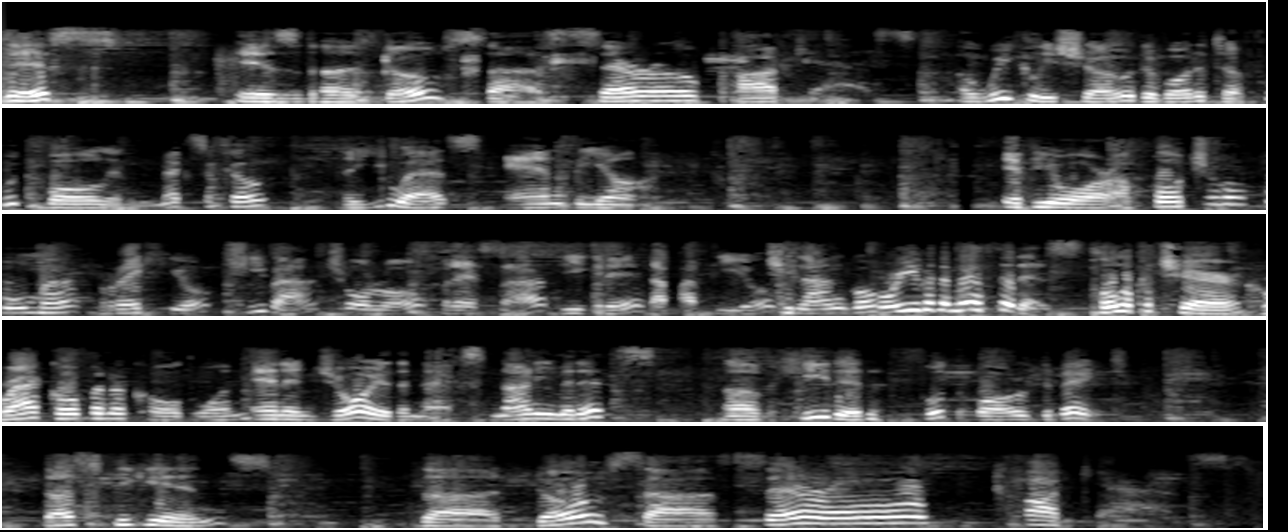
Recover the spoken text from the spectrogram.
This is the Dos a podcast, a weekly show devoted to football in Mexico, the U.S., and beyond. If you are a Pocho, Puma, Regio, Chiva, Cholo, Fresa, Tigre, Tapatio, Chilango, or even a Methodist, pull up a chair, crack open a cold one, and enjoy the next 90 minutes of heated football debate. Thus begins the Dos a Cero podcast.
